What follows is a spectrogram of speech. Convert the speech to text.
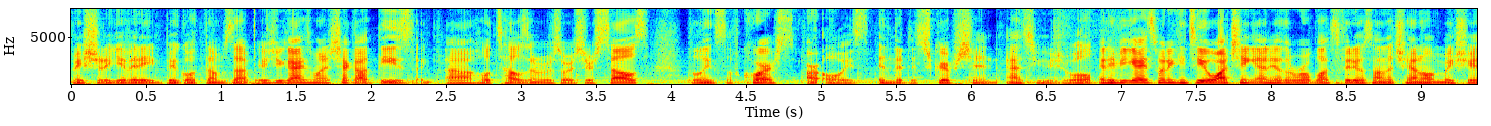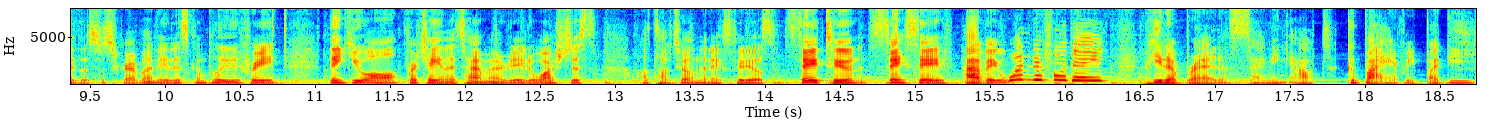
make sure to give it a big old thumbs up. If you guys want to check out these uh, hotels and resorts yourselves, the links, of course, are always in the description, as usual. And if you guys want to continue watching any other Roblox videos on the channel, make sure you hit the subscribe button. It is completely free. Thank you all for taking the time every day to watch this. I'll talk to you on the next videos. Stay tuned, stay safe, have a wonderful day. Peetah Bread signing out. Goodbye, everybody.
